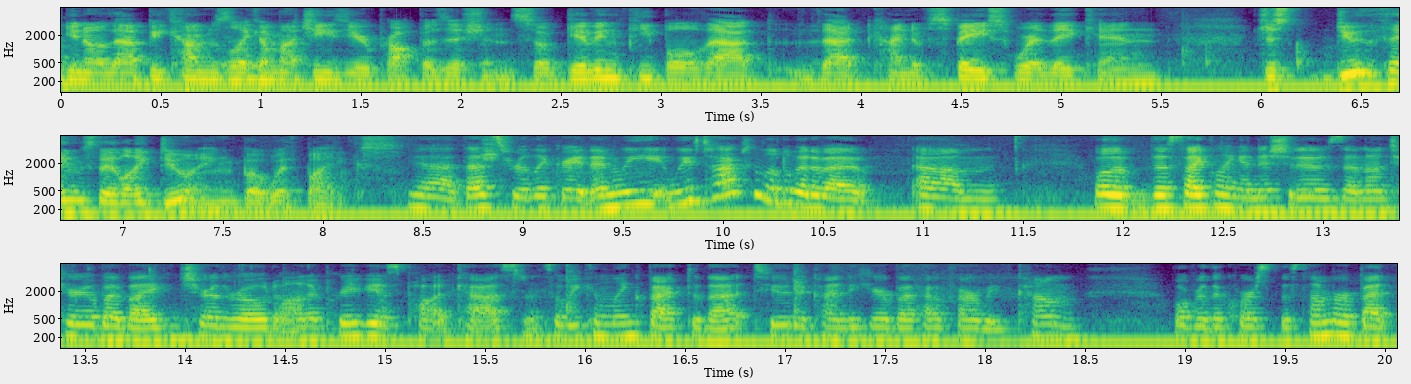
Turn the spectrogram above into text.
you know, that becomes like a much easier proposition. So giving people that that kind of space where they can just do the things they like doing, but with bikes. Yeah, that's really great. And we we've talked a little bit about um, well the, the cycling initiatives and Ontario by Bike and Share the Road on a previous podcast, and so we can link back to that too to kind of hear about how far we've come over the course of the summer. But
